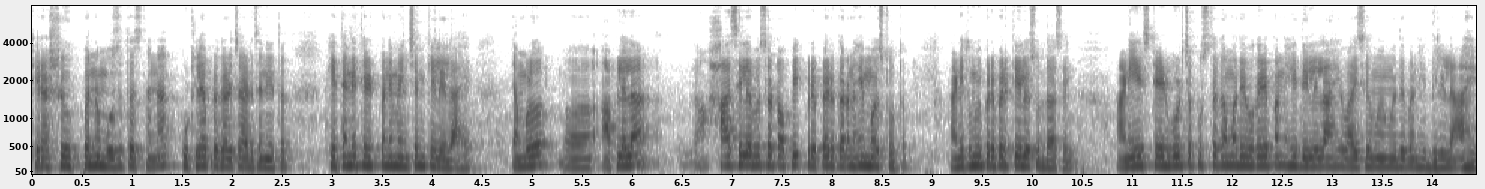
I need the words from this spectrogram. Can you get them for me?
की राष्ट्रीय उत्पन्न मोजत असताना कुठल्या प्रकारच्या अडचणी येतात हे त्यांनी थेटपणे मेन्शन केलेलं आहे. त्यामुळं आपल्याला हा सिलेबसचा टॉपिक प्रिपेअर करणं हे मस्ट होतं. आणि तुम्ही प्रिपेअर केलंसुद्धा असेल. आणि स्टेट बोर्डच्या पुस्तकामध्ये वगैरे पण हे दिलेलं आहे वाय सी पण हे दिलेलं आहे.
